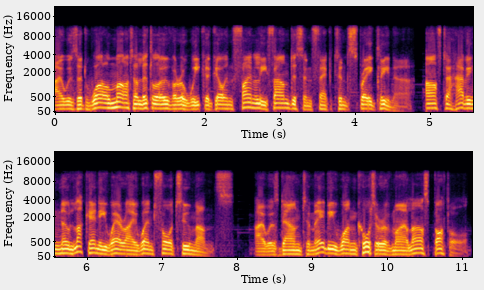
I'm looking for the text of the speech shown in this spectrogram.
I was at Walmart a little over a week ago and finally found disinfectant spray cleaner after having no luck anywhere I went for 2 months. I was down to maybe one quarter of my last bottle,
